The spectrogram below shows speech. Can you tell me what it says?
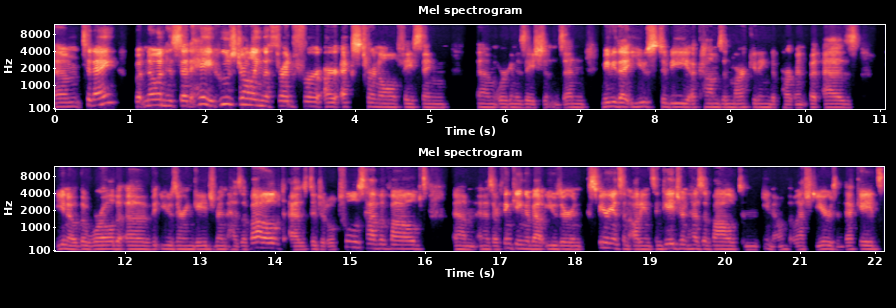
um, today but no one has said hey who's drawing the thread for our external facing um, organizations? And maybe that used to be a comms and marketing department but as you know the world of user engagement has evolved as digital tools have evolved um, and as our thinking about user experience and audience engagement has evolved in you know the last years and decades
